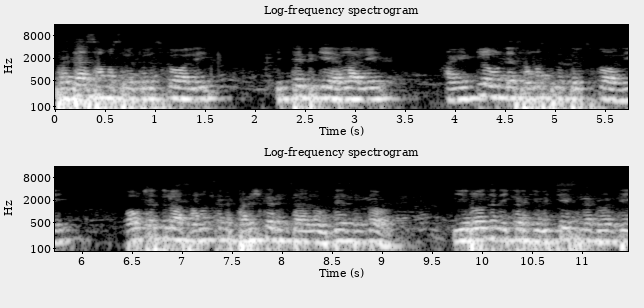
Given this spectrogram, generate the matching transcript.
ప్రజా సమస్యలు తెలుసుకోవాలి ఇంటింటికి వెళ్ళాలి ఆ ఇంట్లో ఉండే సమస్యలు తెలుసుకోవాలి భవిష్యత్తులో ఆ సమస్యను పరిష్కరించాలనే ఉద్దేశంతో ఈ రోజున ఇక్కడికి విచ్చేసినటువంటి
